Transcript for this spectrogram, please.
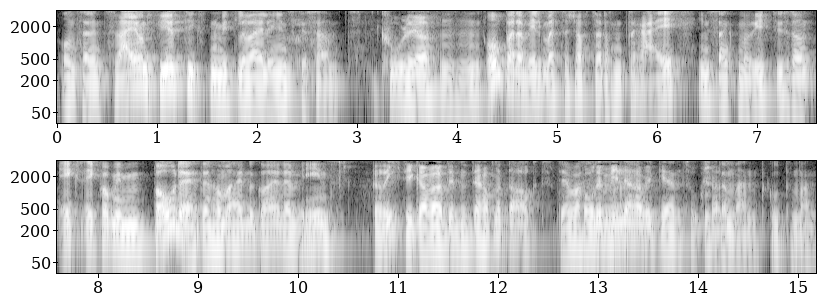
und seinen 42. mittlerweile insgesamt. Cool, ja. Und bei der Weltmeisterschaft 2003 in St. Moritz ist er dann ex-equo mit dem Bode, den haben wir halt noch gar nicht erwähnt. Richtig, aber den, der hat mir taugt. Der war Bode. Miller habe ich gern zugeschaut. Guter Mann, guter Mann.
